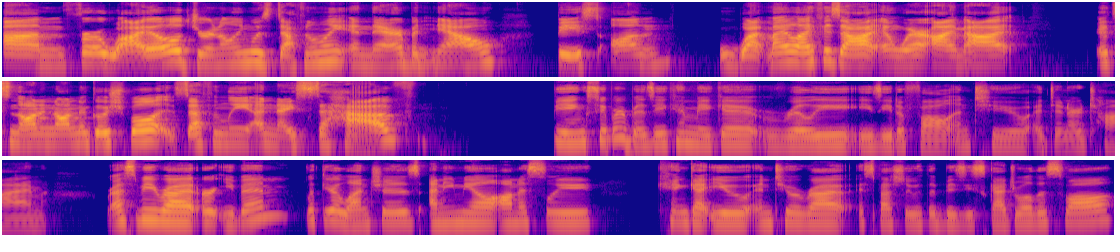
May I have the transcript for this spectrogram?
Um, for a while, journaling was definitely in there, but now, based on what my life is at and where I'm at, it's not a non negotiable. It's definitely a nice to have. Being super busy can make it really easy to fall into a dinner time recipe rut, or even with your lunches. Any meal, honestly, can get you into a rut, especially with a busy schedule this fall.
